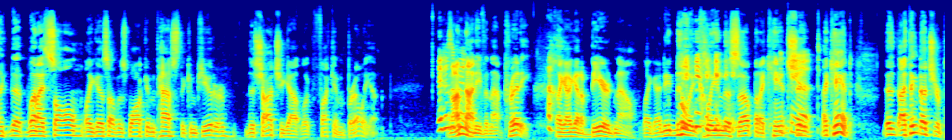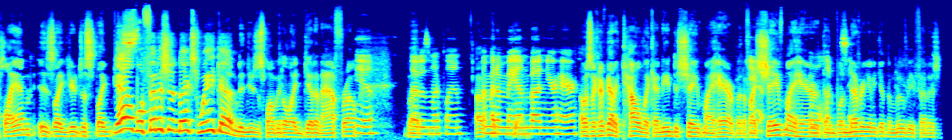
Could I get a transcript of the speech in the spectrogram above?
like that when I saw like as I was walking past the computer, the shots you got looked fucking brilliant. It is I'm bit- not even that pretty. Like I got a beard now. Like I need to like clean this up, but I can't, can't. I can't. I think that's your plan. Is like you're just like, yeah, we'll finish it next weekend, and you just want me to like get an afro. Yeah, But- that is my plan. I- I'm gonna I- man yeah. bun your hair. I was like, I've got a cowlick. I need to shave my hair, but if I shave my hair, then we're same. never gonna get the movie finished.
